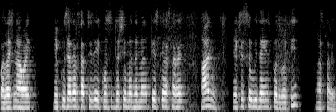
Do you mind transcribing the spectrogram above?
पदाचे नाव आहेत एकवीस हजार सातशे ते एकोणसत्तरमध्ये पेस्कर असणार आहेत आणि एकशे सव्वीस जागी असणार आहेत.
